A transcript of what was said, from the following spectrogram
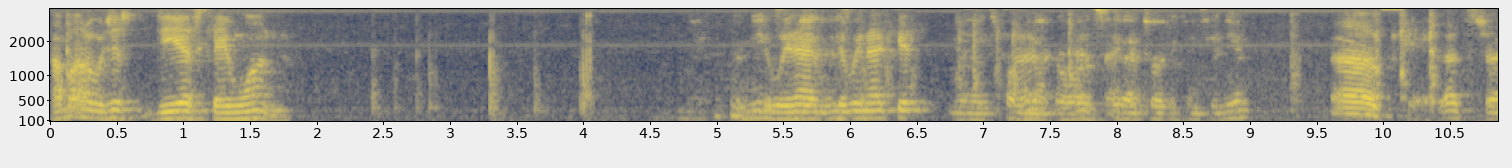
How about it was just DSK1? Did we to be at not, did we not get, Yeah, it's probably not going to That's hit enter to continue. okay, let's try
